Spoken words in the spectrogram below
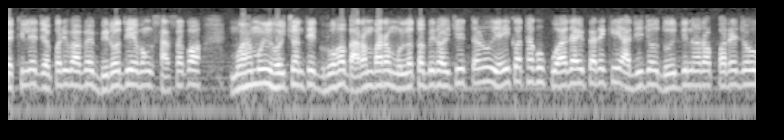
দেখলে କହିଲେ ଯେପରି ଭାବେ ବିରୋଧୀ ଏବଂ ଶାସକ ମୁହାଁମୁହିଁ ହୋଇଛନ୍ତି ଗୃହ ବାରମ୍ବାର ମୁଲତବୀ ରହିଛି ତେଣୁ ଏହି କଥାକୁ କୁହାଯାଇପାରେ କି ଆଜି ଯେଉଁ ଦୁଇ ଦିନର ପରେ ଯେଉଁ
